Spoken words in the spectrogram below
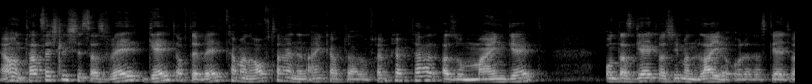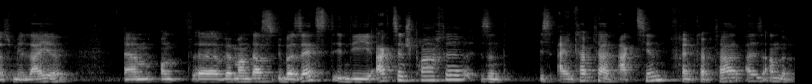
Ja, und tatsächlich ist das Geld auf der Welt kann man aufteilen in Eigenkapital und Fremdkapital, also mein Geld und das Geld, was jemand leihe oder das Geld, was ich mir leihe. Ähm, und äh, wenn man das übersetzt in die Aktiensprache, sind, ist Eigenkapital Aktien, Fremdkapital alles andere.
